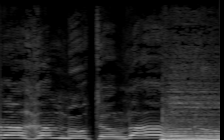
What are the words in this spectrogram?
kemarahanmu terlalu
